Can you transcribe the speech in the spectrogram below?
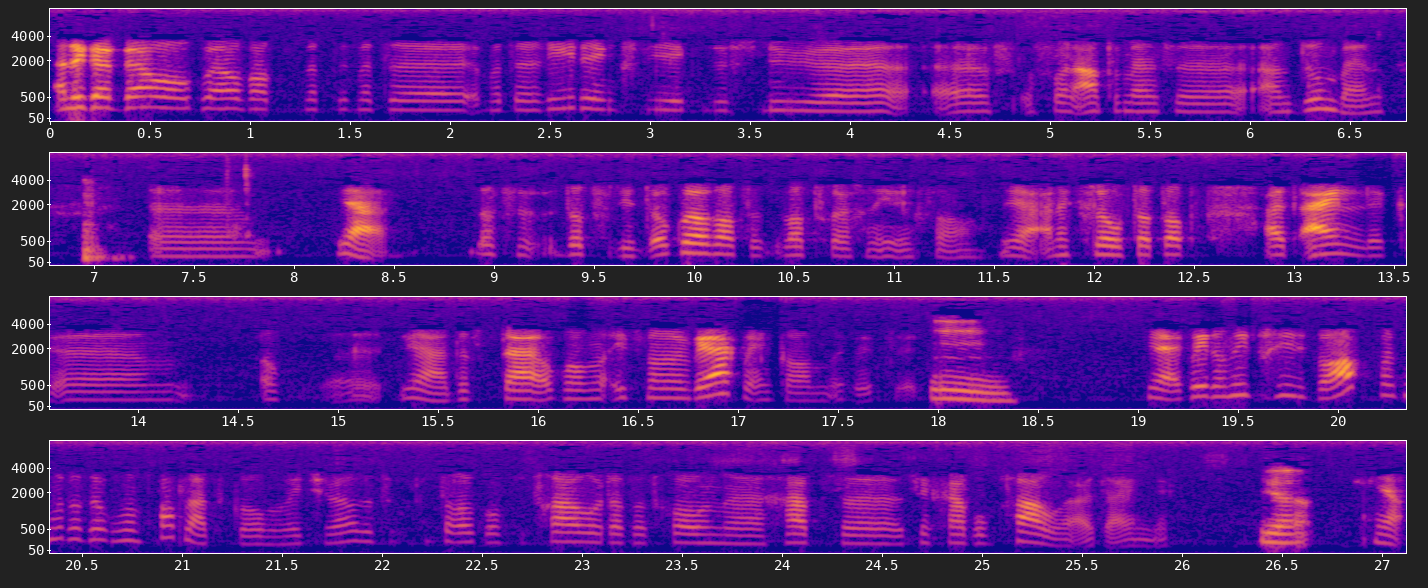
En ik heb wel ook wel wat met, met, de, met de readings die ik dus nu uh, uh, voor een aantal mensen aan het doen ben. Uh, ja, dat, dat verdient ook wel wat, wat terug in ieder geval. Ja, en ik geloof dat dat uiteindelijk ook, uh, ja, dat ik daar ook wel iets van mijn werk in kan. Mm. Ja, ik weet nog niet precies wat, maar ik moet dat ook op mijn pad laten komen, weet je wel. Dus ik moet er ook op vertrouwen dat het gewoon uh, gaat, uh, zich gaat opvouwen uiteindelijk. Ja. Ja.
